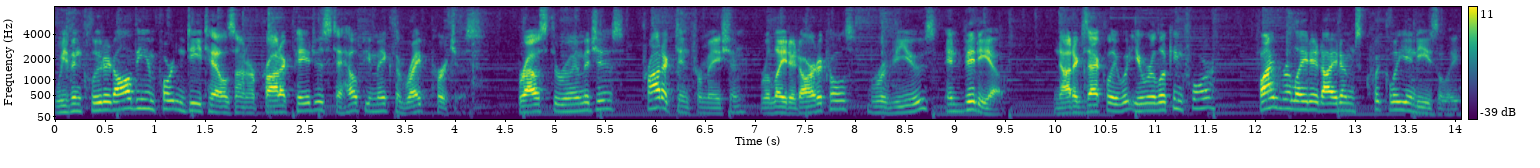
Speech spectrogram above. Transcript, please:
We've included all the important details on our product pages to help you make the right purchase. Browse through images, product information, related articles, reviews, and video. Not exactly what you were looking for? Find related items quickly and easily.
